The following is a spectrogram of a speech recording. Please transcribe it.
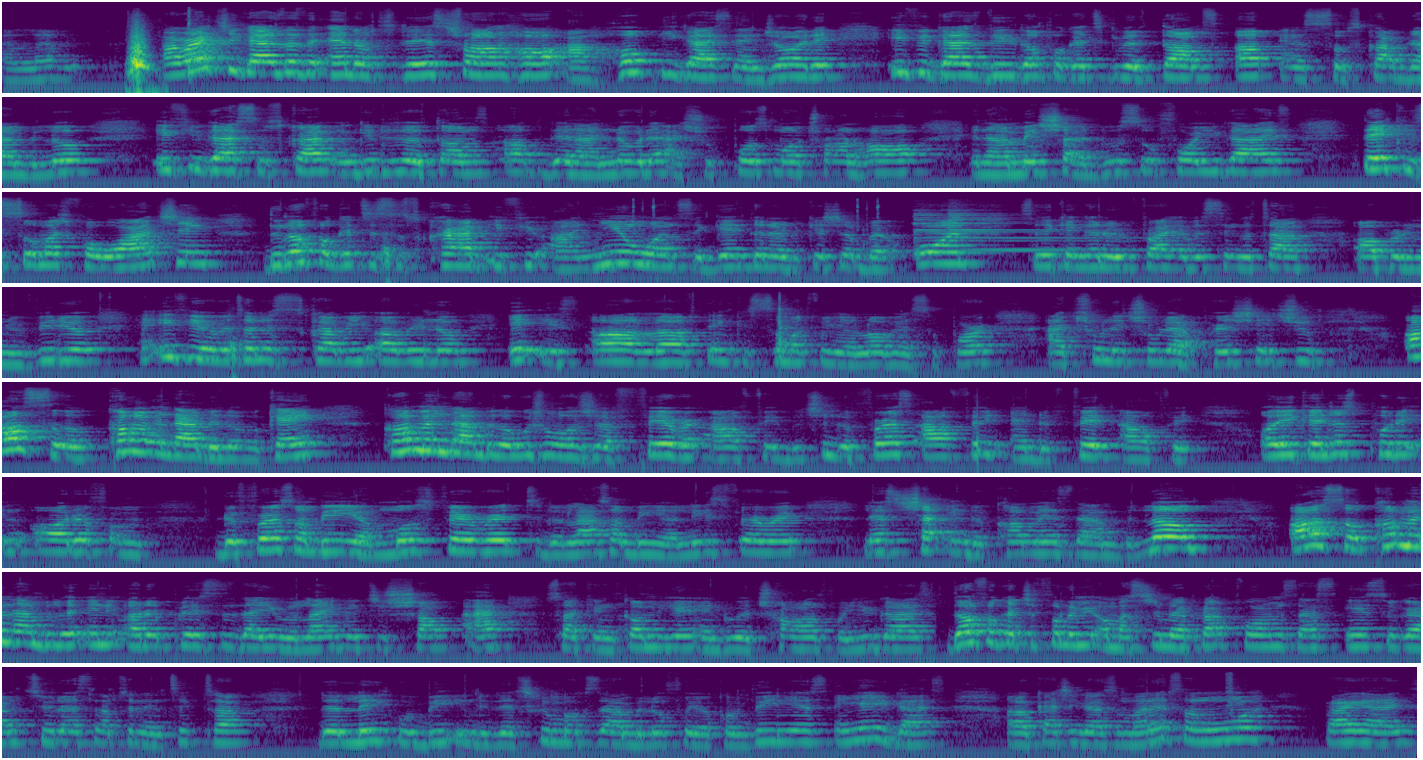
I love it. Alright you guys, at the end of today's try on haul. I hope you guys enjoyed it. If you guys did, don't forget to give it a thumbs up and subscribe down below. If you guys subscribe and give it a thumbs up, then I know that I should post more try on haul and I'll make sure I do so for you guys. Thank you so much for watching. Do not forget to subscribe if you are new. Once again, turn the notification bell on so you can get notified every single time I upload a new video. And if you're a returning subscriber, you already know it is all love. Thank you so much for your love and support. I truly, truly appreciate you. Also, comment down below, okay? Comment down below which one was your favorite outfit between the first outfit and the fifth outfit. Or you can just put it in order from the first one being your most favorite to the last one being your least favorite. Let's chat in the comments down below. Also, comment down below any other places that you would like me to shop at so I can come here and do a try on for you guys. Don't forget to follow me on my streaming platforms. That's Instagram, Twitter, Snapchat, and TikTok. The link will be in the description box down below for your convenience. And yeah, you guys, I'll catch you guys on my next one. Bye, guys.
